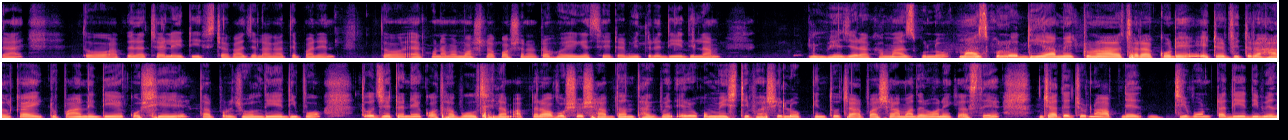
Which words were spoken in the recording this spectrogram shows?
যায়। তো আপনারা চাইলে এই টিপসটা কাজে লাগাতে পারেন। তো এখন আমার মশলা কষানোটা হয়ে গেছে, এটার ভিতরে দিয়ে দিলাম। ভেজে রাখা মাছগুলো। মাছগুলো দিয়ে আমি একটু নাড়াচাড়া করে এটার ভিতরে হালকা একটু পানি দিয়ে কষিয়ে তারপর ঝোল দিয়ে দিব। তো যেটা নিয়ে কথা বলছিলাম আপনারা অবশ্যই সাবধান থাকবেন। এরকম মিষ্টিভাষী লোক কিন্তু চারপাশে আমাদের অনেক আছে। যাদের জন্য আপনি জীবনটা দিয়ে দিবেন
